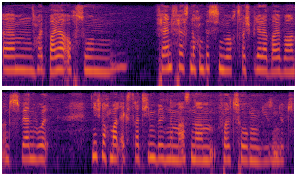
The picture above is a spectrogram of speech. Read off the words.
Ähm, heute war ja auch so ein Fanfest noch ein bisschen, wo auch zwei Spieler dabei waren und es werden wohl nicht nochmal extra teambildende Maßnahmen vollzogen. Die sind jetzt,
